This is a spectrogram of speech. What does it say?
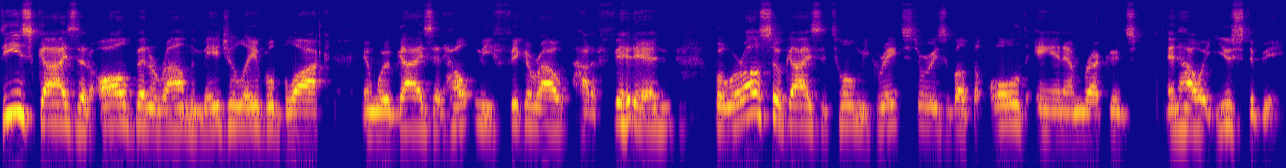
These guys that all been around the major label block and were guys that helped me figure out how to fit in, but were also guys that told me great stories about the old A&M records and how it used to be,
